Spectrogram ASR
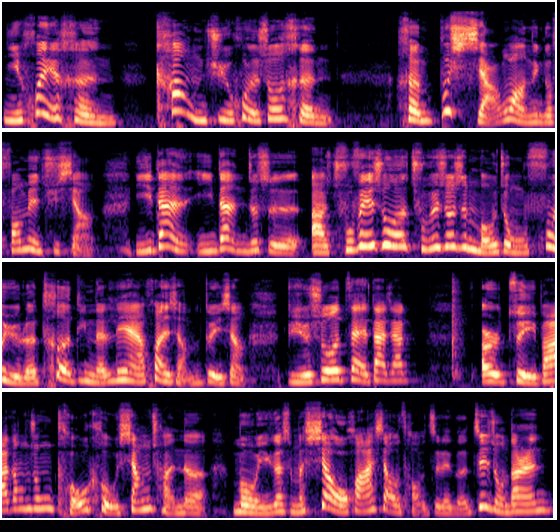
你会很抗拒，或者说很。很不想往那个方面去想，一旦一旦就是啊，除非说，除非说是某种赋予了特定的恋爱幻想的对象，比如说在大家耳嘴巴当中口口相传的某一个什么校花校草之类的，这种当然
